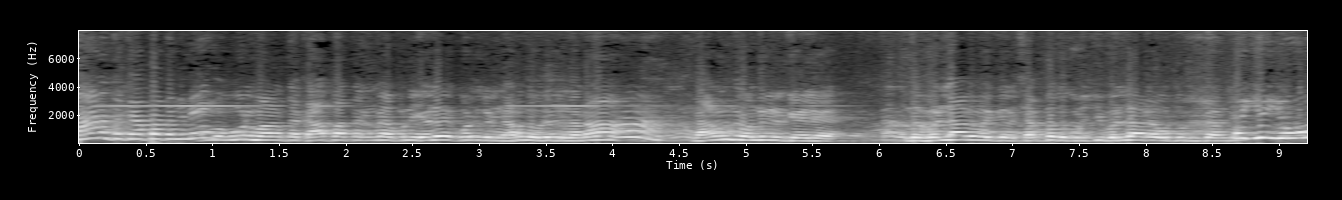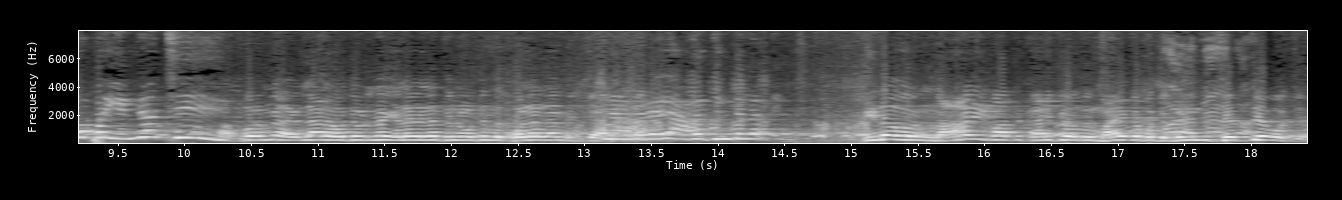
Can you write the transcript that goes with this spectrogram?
மானத்தை காப்பாத்தணுமே. நம்ம ஊர் மானத்தை காப்பாத்தணுமே அப்படின்னு இலையை கோர்த்துக்கிட்டு நடந்து இருந்தேன்னா நடந்து வந்துட்டு இருக்கையில இந்த வெள்ளாடு வைக்கிற சர்ப்பத்தை குடிச்சு வெள்ளாடை ஊத்து விட்டுட்டாங்க. ஐயோ அப்புறம் என்னாச்சு? அப்புறமே வெள்ளாடை ஊத்து விட்டுனா இலையெல்லாம் தின்னு விட்டு இந்த கொலை தான் திங்கல. இதை ஒரு நாய் பார்த்து கடிக்க வந்து மயக்கப்பட்டு விழுந்து செத்தே போச்சு.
